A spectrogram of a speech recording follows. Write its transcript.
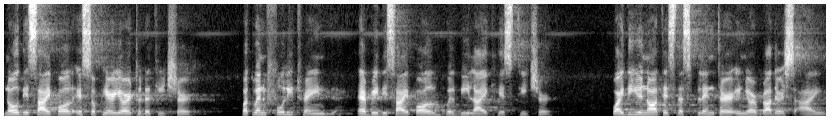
No disciple is superior to the teacher, but when fully trained, every disciple will be like his teacher. Why do you notice the splinter in your brother's eye,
